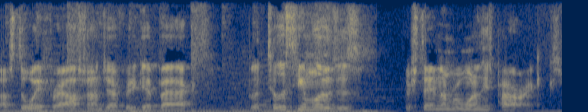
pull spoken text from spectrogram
Uh, still wait for Alshon Jeffery to get back. But until this team loses, they're staying number one in these power rankings.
